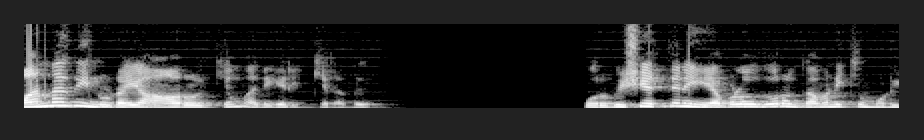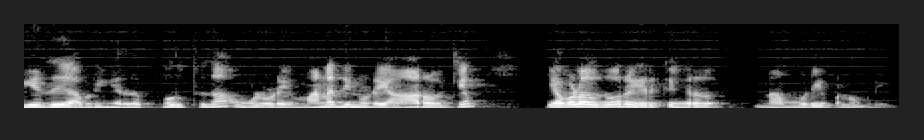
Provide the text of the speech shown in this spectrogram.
மனதினுடைய ஆரோக்கியம் அதிகரிக்கிறது. ஒரு விஷயத்தை நீங்கள் எவ்வளவு தூரம் கவனிக்க முடியுது அப்படிங்கிறத பொறுத்து தான் உங்களுடைய மனதினுடைய ஆரோக்கியம் எவ்வளவு தூரம் இருக்குங்கிறத நான் முடிவு பண்ண முடியும்.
